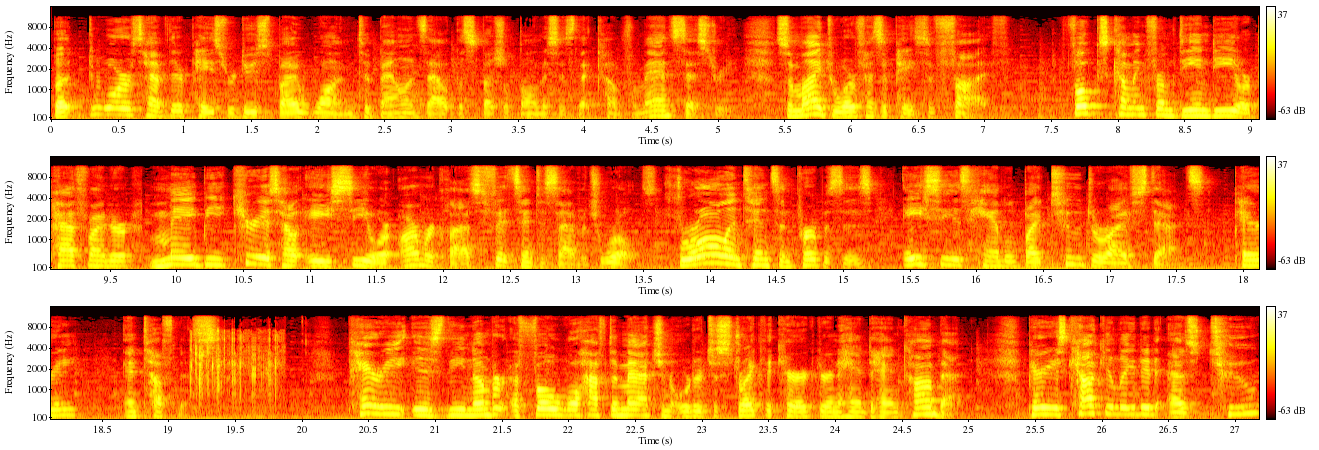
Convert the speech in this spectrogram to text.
but dwarves have their pace reduced by 1 to balance out the special bonuses that come from ancestry, so my dwarf has a pace of 5. Folks coming from D&D or Pathfinder may be curious how AC or armor class fits into Savage Worlds. For all intents and purposes, AC is handled by two derived stats, parry and toughness. Parry is the number a foe will have to match in order to strike the character in hand-to-hand -hand combat. Parry is calculated as 2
